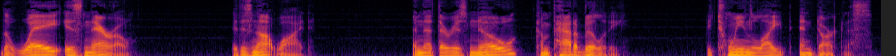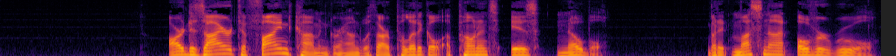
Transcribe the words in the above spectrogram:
The way is narrow, it is not wide, and that there is no compatibility between light and darkness. Our desire to find common ground with our political opponents is noble, but it must not overrule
